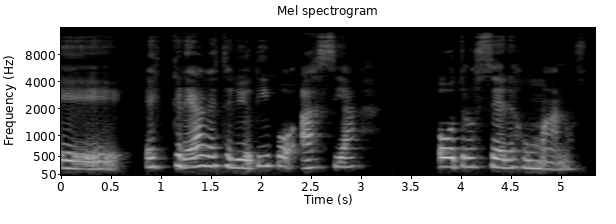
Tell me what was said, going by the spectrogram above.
eh, crean estereotipos hacia otros seres humanos.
